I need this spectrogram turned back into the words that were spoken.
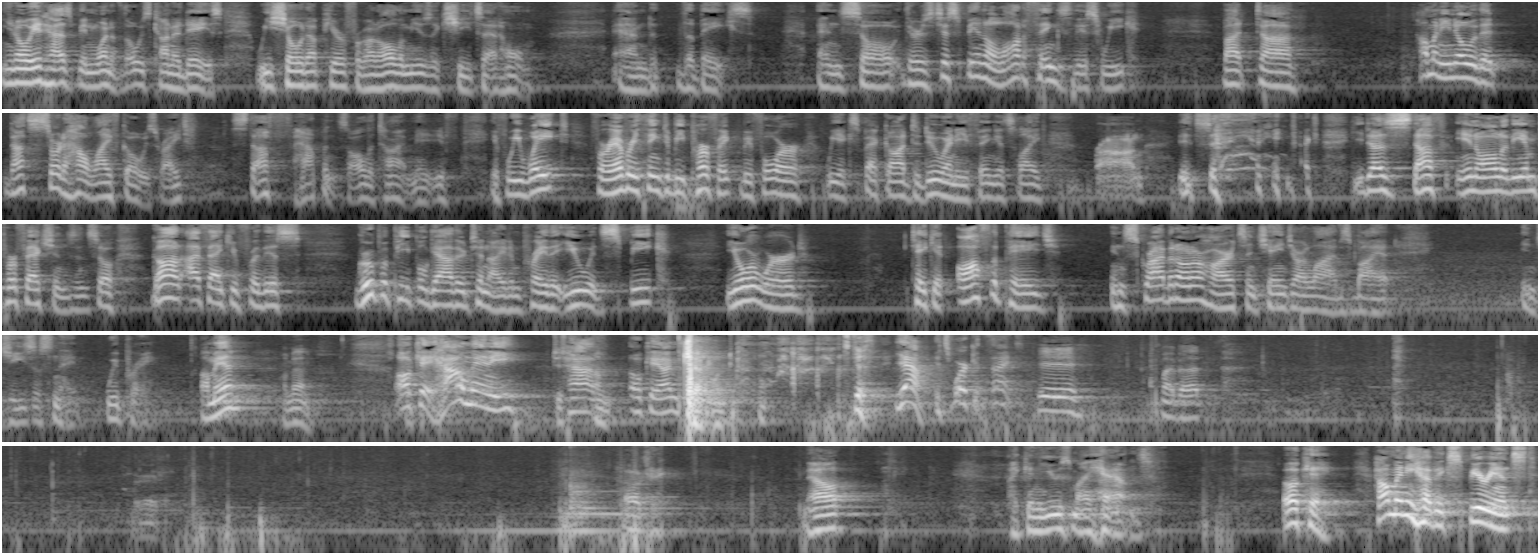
You know, it has been one of those kind of days. We showed up here, forgot all the music sheets at home and the bass. And so there's just been a lot of things this week. But uh, how many know that that's sort of how life goes, right? Stuff happens all the time. If, if we wait for everything to be perfect before we expect God to do anything, it's like, wrong. It's in fact, he does stuff in all of the imperfections. And so, God, I thank you for this group of people gathered tonight and pray that you would speak your word, take it off the page, inscribe it on our hearts, and change our lives by it. In Jesus' name, we pray. Amen. Amen. Okay, how many Just, have? um, okay, I'm Check one, two. It's good. Yeah, it's working. Thanks. Yeah, my bad. Okay. Now, I can use my hands. Okay. How many have experienced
